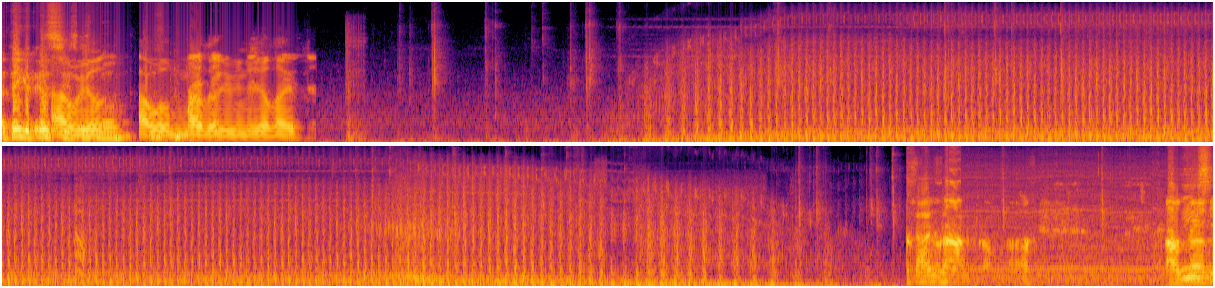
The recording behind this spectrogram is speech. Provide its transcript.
I think it is I will. I will murder you in real life. Easy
